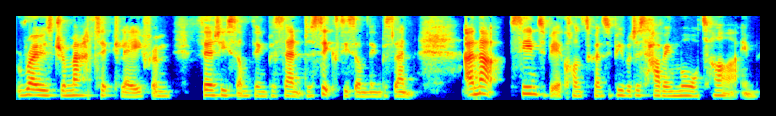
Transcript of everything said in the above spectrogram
rose dramatically from 30 something percent to 60 something percent. And that seemed to be a consequence of people just having more time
